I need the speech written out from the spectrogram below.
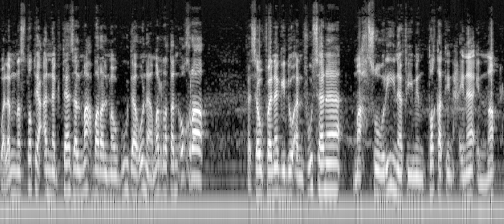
ولم نستطع أن نجتاز المعبر الموجود هنا مرة أخرى فسوف نجد أنفسنا محصورين في منطقة حناء النهر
